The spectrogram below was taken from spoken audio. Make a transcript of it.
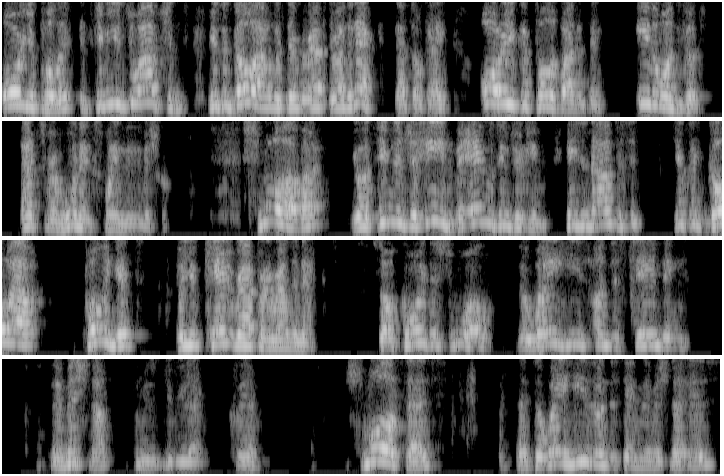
or you pull it, it's giving you two options. You could go out with it wrapped around the neck. That's okay. Or you could pull it by the thing. Either one's good. That's Rav Huna explaining the Mishnah. Shmuel Amar, Yotzim Nimshechin, Ve'en Yotzim Nimshechin. He says the opposite. You could go out pulling it, but you can't wrap it around the neck. So according to Shmuel, the way he's understanding the Mishnah, let me just give you that clear. Shmuel says that the way he's understanding the Mishnah is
